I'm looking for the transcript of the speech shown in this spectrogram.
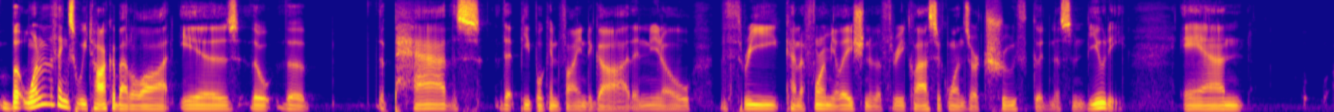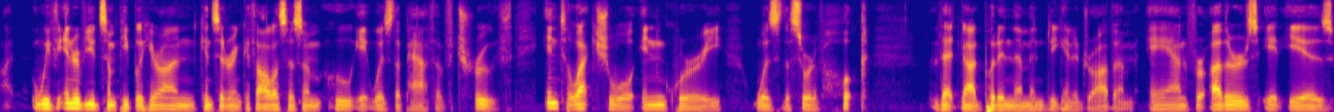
But one of the things we talk about a lot is the the the paths that people can find to God. And you know, the three kind of formulation of the three classic ones are truth, goodness, and beauty. And we've interviewed some people here on considering Catholicism who it was the path of truth. Intellectual inquiry was the sort of hook that God put in them and began to draw them. And for others, it is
